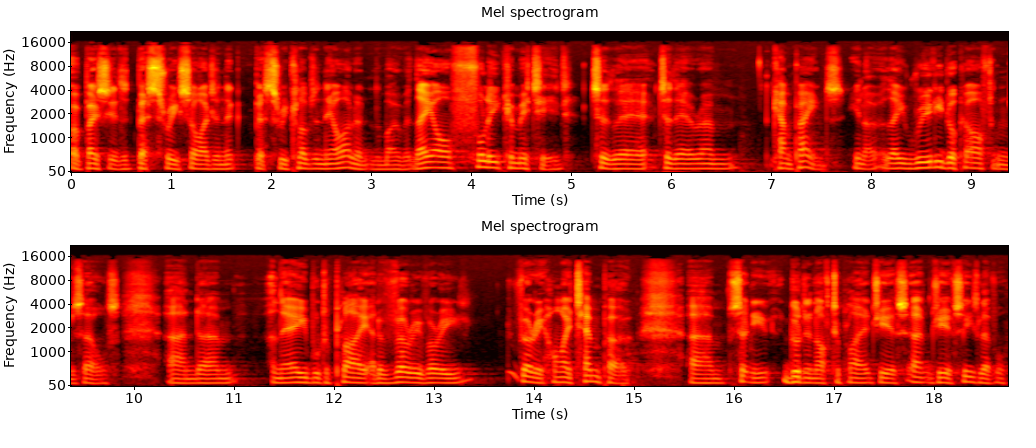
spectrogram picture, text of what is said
are basically the best three sides and the best three clubs in the island at the moment. They are fully committed to their to their um, campaigns. You know, they really look after themselves, and um, and they're able to play at a very, very, very high tempo. Um, certainly good enough to play at GF, um, GFC's level.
